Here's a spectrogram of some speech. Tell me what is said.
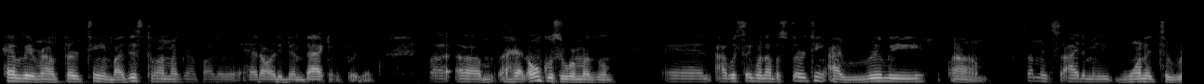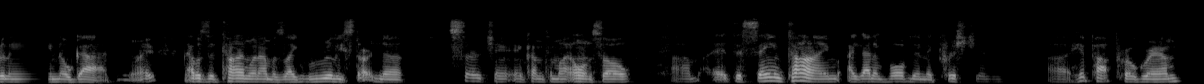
heavily around 13. By this time, my grandfather had already been back in prison. But um, I had uncles who were Muslim, and I would say when I was 13, I really, um, something inside of me wanted to really know God. Right, that was the time when I was like really starting to search and, and come to my own. So. Um, at the same time, I got involved in the Christian uh, hip hop program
